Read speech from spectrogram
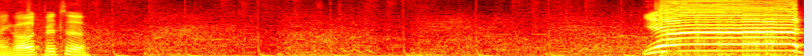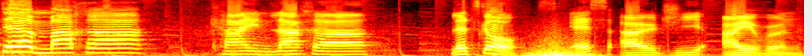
Mein Gott, bitte. Ja, der Macher. Kein Lacher. Let's go. SRG Iron.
